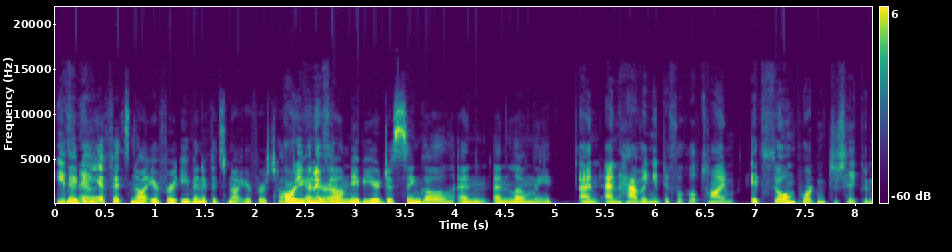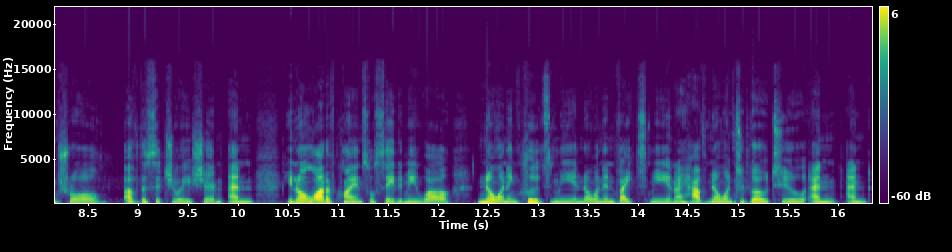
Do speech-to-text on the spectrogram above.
Even maybe if, it's not your first, even if it's not your first holiday on if your it- own, maybe you're just single and and lonely. And and having a difficult time. It's so important to take control of the situation. And you know a lot of clients will say to me well no one includes me and no one invites me and i have no one to go to. And and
